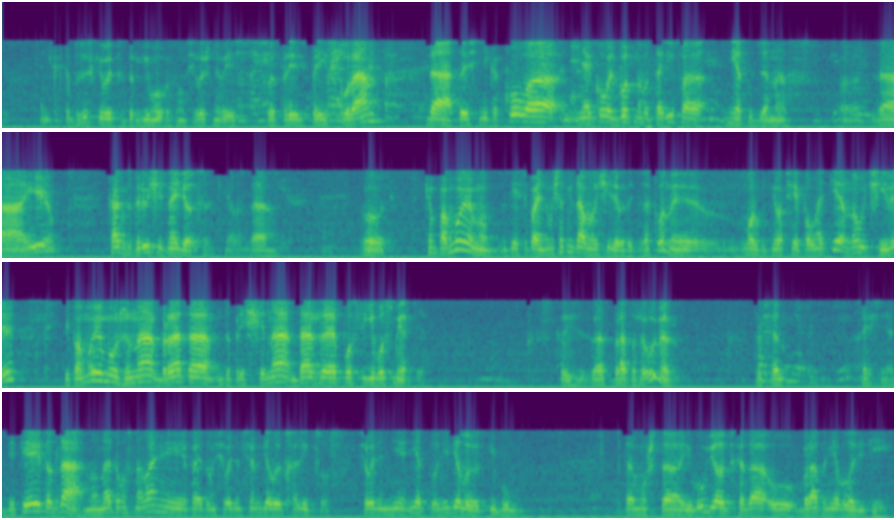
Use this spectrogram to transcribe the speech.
они как-то взыскиваются другим образом. У Всевышнего есть ну, свой преискурант, да, то есть никакого, никакого льготного тарифа нету для нас. Да, и как вздрючить найдется. Да. Вот. Причем, по-моему, если понять, мы сейчас недавно учили вот эти законы, может быть, не во всей полноте, но учили. И, по-моему, жена брата запрещена даже после его смерти. То есть брат, брат уже умер, то а есть он, нету детей? а если нет детей, то да, но на этом основании, поэтому сегодня всем делают халицу. Сегодня не, нету, не делают ибум. Потому что ибум делается, когда у брата не было детей.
